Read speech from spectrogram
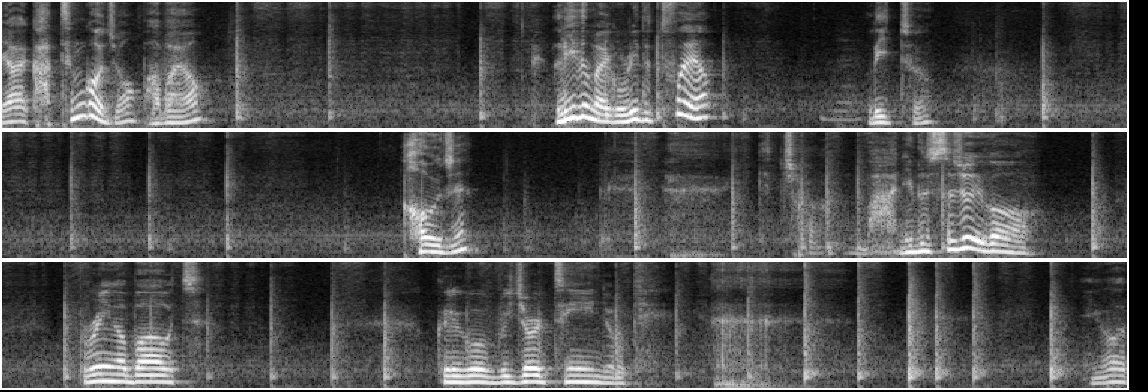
야, 같은 거죠. 봐봐요. 리드 말고 리드 2예요. 리드 2. cause 그쵸. 많이들 쓰죠 이거. Bring about. 그리고 result in 이렇게. 이거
